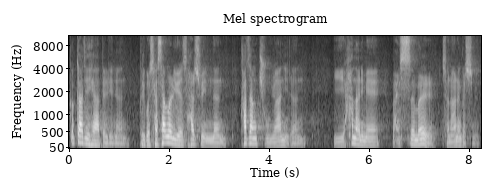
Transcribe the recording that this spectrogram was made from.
끝까지 해야 될 일은 그리고 세상을 위해서 할 수 있는 가장 중요한 일은 이 하나님의 말씀을 전하는 것입니다.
